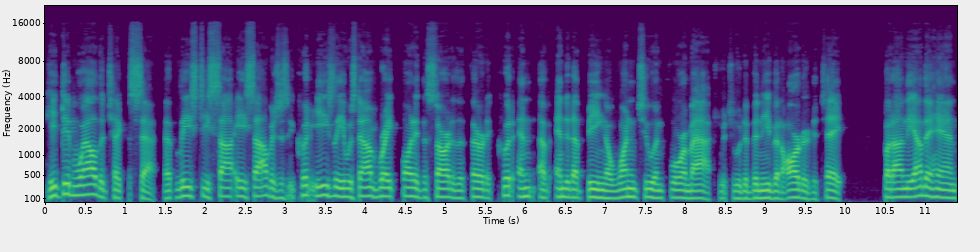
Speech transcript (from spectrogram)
he did well to take the set. At least he saw he salvaged It could easily. He was down break point at the start of the third. It could end, have ended up being a one, two, and four match, which would have been even harder to take. But on the other hand,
